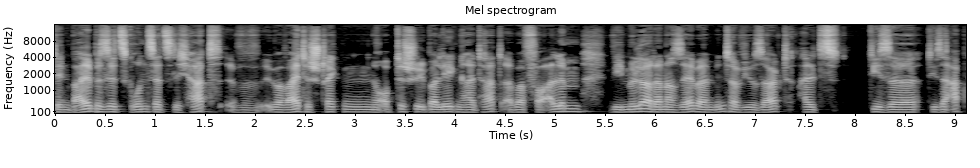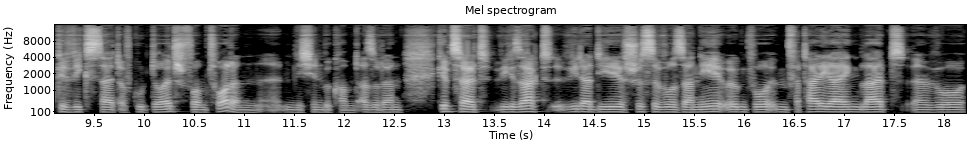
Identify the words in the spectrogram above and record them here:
den Ballbesitz grundsätzlich hat, über weite Strecken eine optische Überlegenheit hat, aber vor allem, wie Müller danach selber im Interview sagt, halt diese, diese Abgewichstheit auf gut Deutsch vom Tor dann äh, nicht hinbekommt. Also dann gibt's halt, wie gesagt, wieder die Schüsse, wo Sané irgendwo im Verteidiger hängen bleibt, äh, wo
